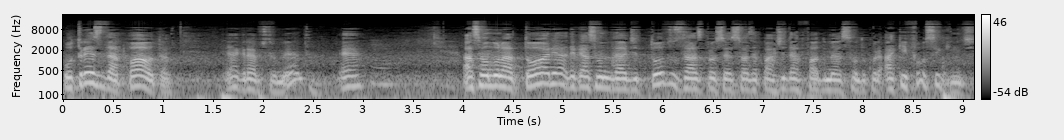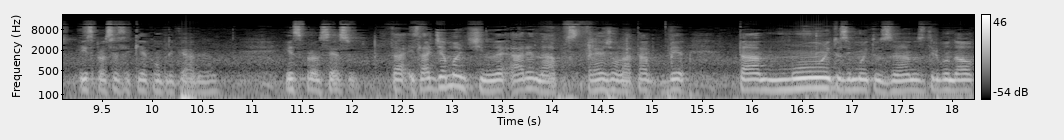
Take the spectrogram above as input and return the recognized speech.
O 13 da pauta é agravo de instrumento? É. Ação anulatória, declaração de unidade de todos os dados processuais a partir da falta de nomeação do curador. Aqui foi o seguinte: esse processo aqui é complicado. Né? Esse processo tá, está lá de Diamantino, né? Arenápolis, a região lá está tá há muitos e muitos anos. O tribunal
